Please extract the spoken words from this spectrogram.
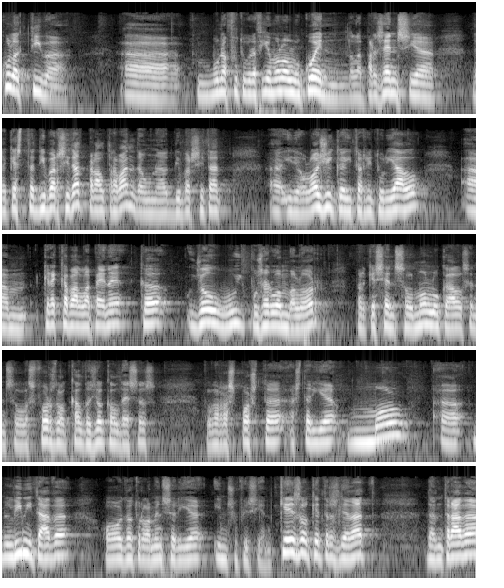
col·lectiva eh, una fotografia molt eloquent de la presència d'aquesta diversitat, per altra banda, una diversitat eh, ideològica i territorial, eh, crec que val la pena que jo ho vull posar-ho en valor, perquè sense el món local, sense l'esforç d'alcaldes i alcaldesses, la resposta estaria molt eh, limitada o naturalment seria insuficient. Què és el que he traslladat d'entrada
